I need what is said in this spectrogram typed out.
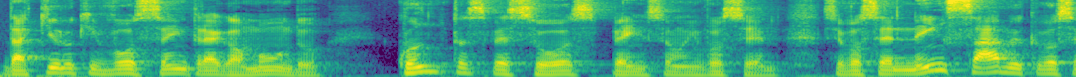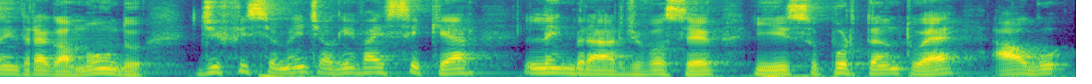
daquilo que você entrega ao mundo, Quantas pessoas pensam em você? Se você nem sabe o que você entrega ao mundo, dificilmente alguém vai sequer lembrar de você, e isso, portanto, é algo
